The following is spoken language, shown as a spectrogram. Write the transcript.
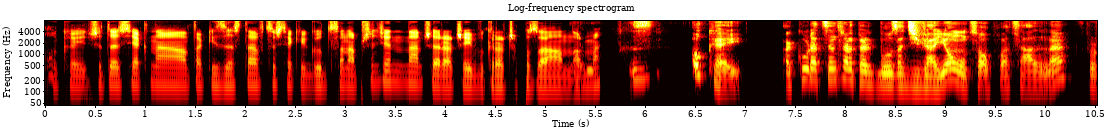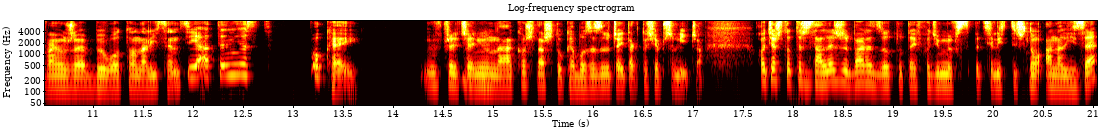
Okej, okay, czy to jest jak na taki zestaw, coś takiego cena przeciętna, czy raczej wykracza poza normę? Okej. Okay. Akurat Central Perk było zadziwiająco opłacalne, w porównaniu, że było to na licencji, a ten jest okej. Okay. w przeliczeniu mhm. na koszt na sztukę, bo zazwyczaj tak to się przelicza. Chociaż to też zależy bardzo, tutaj wchodzimy w specjalistyczną analizę,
